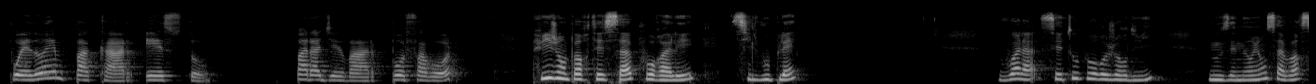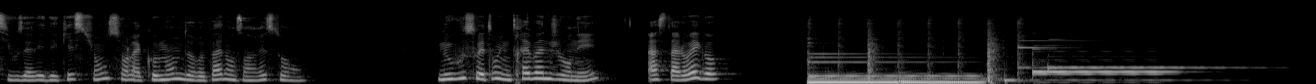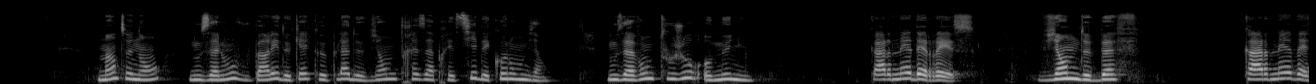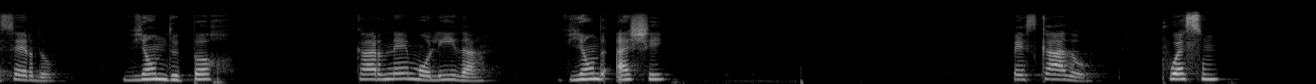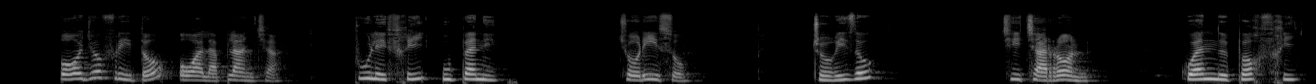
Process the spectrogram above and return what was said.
¿Puedo empacar esto para llevar, por favor? Puis-je emporter ça pour aller, s'il vous plaît? Voilà, c'est tout pour aujourd'hui. Nous aimerions savoir si vous avez des questions sur la commande de repas dans un restaurant. Nous vous souhaitons une très bonne journée. Hasta luego Maintenant, nous allons vous parler de quelques plats de viande très appréciés des Colombiens. Nous avons toujours au menu Carne de res, viande de bœuf, carne de cerdo, viande de porc, carne molida, viande hachée, pescado, poisson, pollo frito o a la plancha, poulet frit ou pané, chorizo, chorizo, chicharrón, coine de porc frit.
